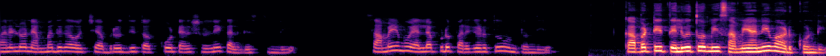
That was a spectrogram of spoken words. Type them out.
పనిలో నెమ్మదిగా వచ్చే అభివృద్ధి తక్కువ టెన్షన్ని కలిగిస్తుంది. సమయం ఎల్లప్పుడూ పరిగెడుతూ ఉంటుంది. కాబట్టి తెలివితో మీ సమయాన్ని వాడుకోండి.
